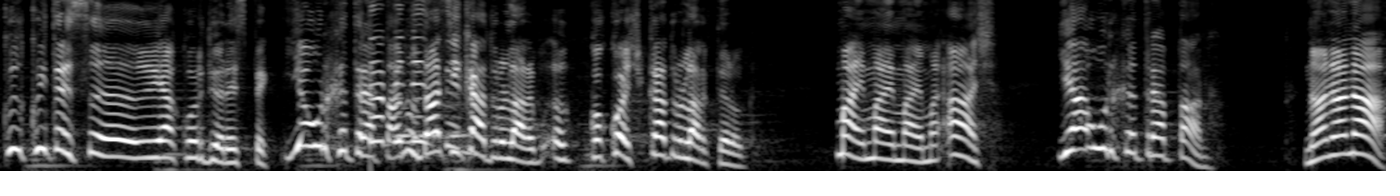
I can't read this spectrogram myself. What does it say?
cu, cui trebuie să îi acord eu respect? Ia urcă treapta, nu, dați-i cadrul larg. Uh, Cocoș, cadrul larg, te rog. Mai, mai, mai, mai, așa. Ia urcă treapta, Ana. Na, na, na!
